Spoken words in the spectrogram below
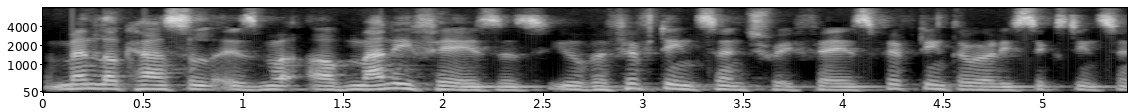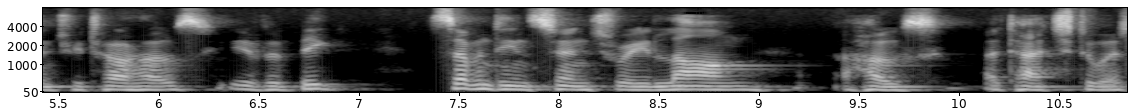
Menlo Castle is of many phases. You have a 15th century phase, 15th or early 16th century tower house. You have a big 17th century long house attached to it.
